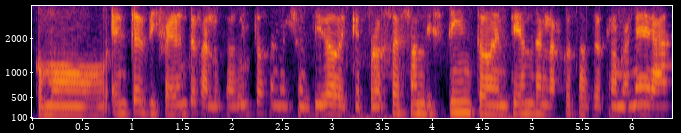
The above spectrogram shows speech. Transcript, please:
como entes diferentes a los adultos en el sentido de que procesan distinto, entienden las cosas de otra manera,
